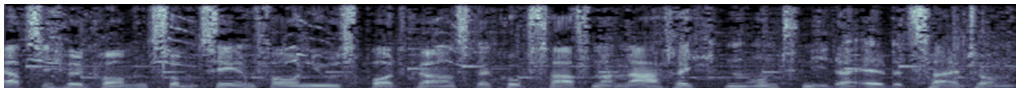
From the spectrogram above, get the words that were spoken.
Herzlich willkommen zum CNV News Podcast der Cuxhavener Nachrichten und Niederelbe Zeitung.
